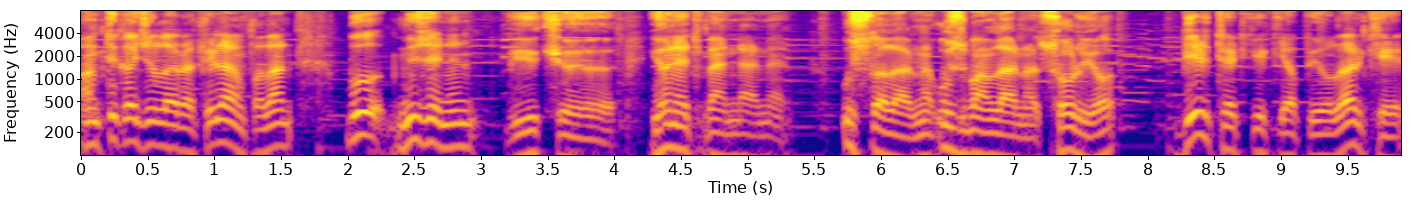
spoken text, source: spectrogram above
antikacılara filan falan. Bu müzenin büyük e, yönetmenlerine, ustalarına, uzmanlarına soruyor. Bir tetkik yapıyorlar ki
